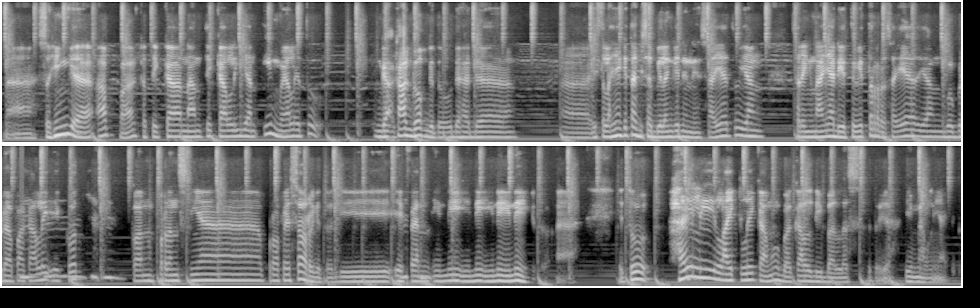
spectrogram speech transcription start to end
nah sehingga apa ketika nanti kalian email itu nggak kagok gitu udah ada uh, istilahnya kita bisa bilang gini nih saya tuh yang sering nanya di Twitter saya yang beberapa kali hmm, ikut hmm, hmm. konferensinya profesor gitu di event ini ini ini ini gitu. Nah itu highly likely kamu bakal dibales gitu ya emailnya gitu.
